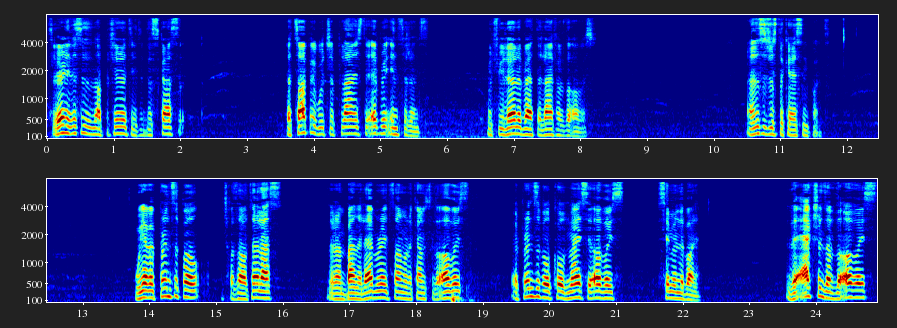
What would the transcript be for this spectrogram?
So really, this is an opportunity to discuss a topic which applies to every incident which we learn about the life of the Avos. And this is just the case in point. We have a principle which Chazal tell us, the Ramban elaborates on when it comes to the Avos, a principle called Maise Avos Simen Lebanim. The actions of the Avos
